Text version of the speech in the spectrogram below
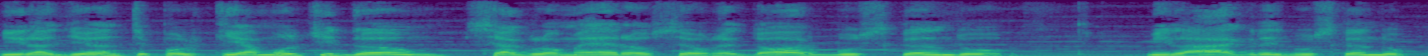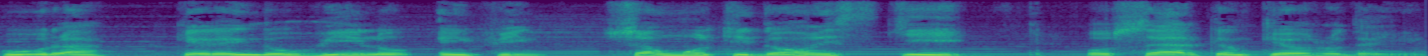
ir adiante porque a multidão se aglomera ao seu redor buscando milagres, buscando cura, querendo ouvi-lo, enfim. São multidões que o cercam, que o rodeiam.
